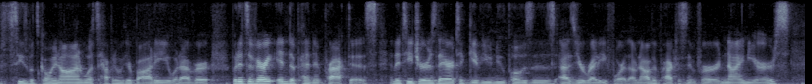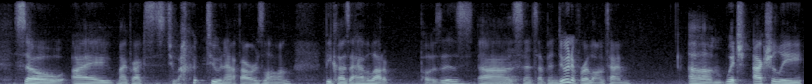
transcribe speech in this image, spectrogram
sees what's going on, what's happening with your body, whatever. But it's a very independent practice, and the teacher is there to give you new poses as you're ready for them. Now I've been practicing for nine years, so I my practice is two two and a half hours long because I have a lot of poses uh, Right. since I've been doing it for a long time. Um, which actually,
